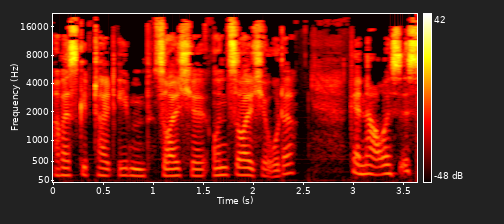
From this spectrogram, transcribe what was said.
Aber es gibt halt eben solche und solche, oder? Genau, es ist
